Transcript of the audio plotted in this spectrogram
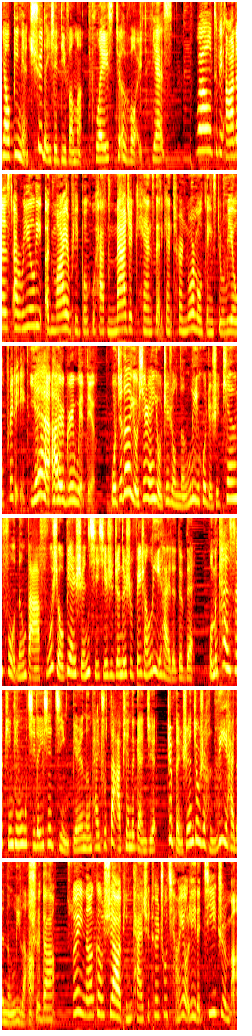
要避免去的一些地方嘛，place to avoid。Yes. Well, to be honest, I really admire people who have magic hands that can turn normal things to real pretty. Yeah, I agree with you. 我觉得有些人有这种能力或者是天赋，能把腐朽变神奇，其实真的是非常厉害的，对不对？我们看似平平无奇的一些景，别人能拍出大片的感觉，这本身就是很厉害的能力了啊！是的，所以呢，更需要平台去推出强有力的机制嘛。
